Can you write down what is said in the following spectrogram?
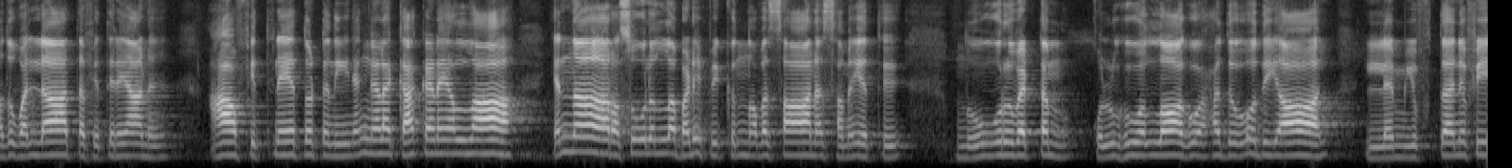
അത് വല്ലാത്ത ഫിത്തിനയാണ് ആ ഫിത്തിനയെ തൊട്ട് നീ ഞങ്ങളെ കാക്കണേ അല്ലാ. എന്നാ റസൂലുള്ള പഠിപ്പിക്കുന്ന അവസാന സമയത്ത് നൂറ് വട്ടം ഖുൽഹു അല്ലാഹു അഹദ് ഓതിയാൽ ലം യുഫ്തന ഫീ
